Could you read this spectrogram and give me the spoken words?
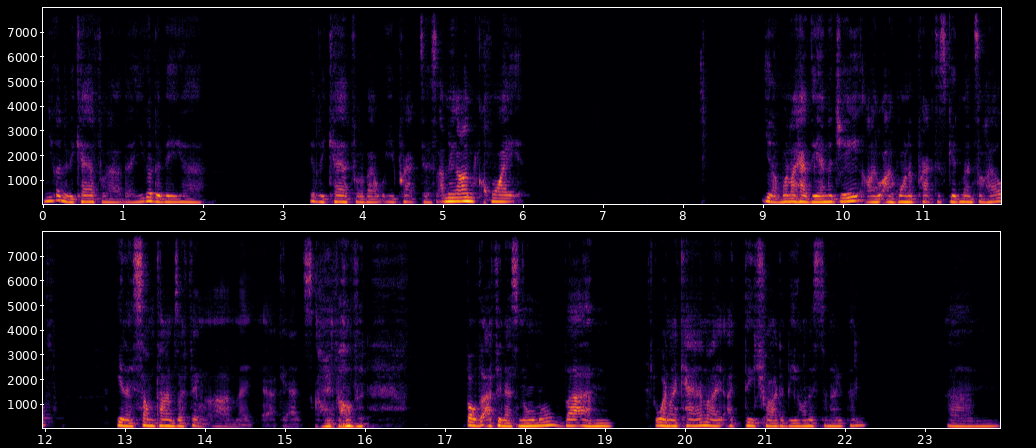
you got to be careful out there. You got to be uh, you got to be careful about what you practice. I mean, I'm quite you know, when I have the energy, I, I want to practice good mental health. You know, sometimes I think, oh mate, yeah, okay, it's kind of bothered. But I think that's normal. But um, when I can, I, I do try to be honest and open. Um,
